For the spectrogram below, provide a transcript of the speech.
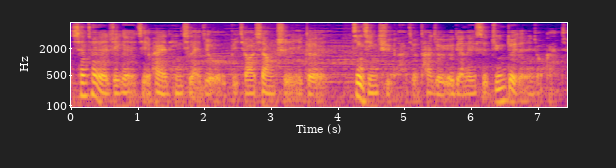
现在的这个节拍听起来就比较像是一个进行曲啊，就它就有点类似军队的那种感觉。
